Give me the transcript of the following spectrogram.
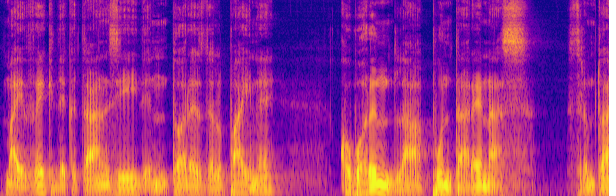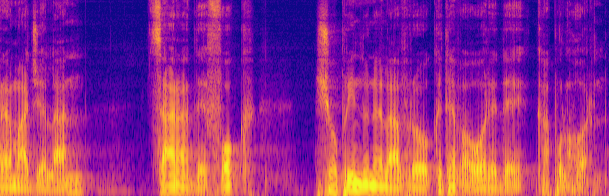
mai vechi decât Anzi din Torres del Paine, coborând la Punta Arenas, strâmtoarea Magellan, țara de foc și oprindu-ne la vreo câteva ore de Capul Horn.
